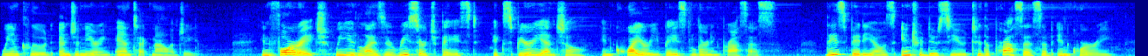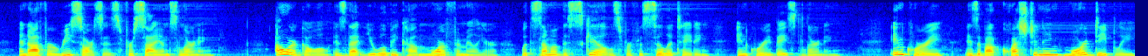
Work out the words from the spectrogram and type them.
we include engineering and technology. In 4-H, we utilize a research-based, experiential, inquiry-based learning process. These videos introduce you to the process of inquiry and offer resources for science learning. Our goal is that you will become more familiar with some of the skills for facilitating inquiry-based learning. Inquiry is about questioning more deeply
